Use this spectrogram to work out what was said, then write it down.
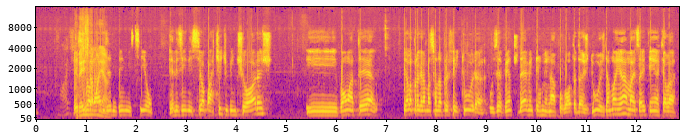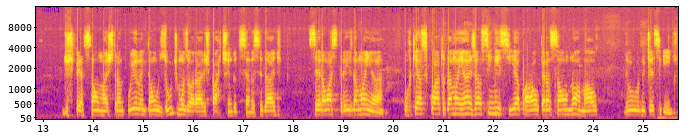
Três da manhã. Eles iniciam, eles iniciam a partir de 20 horas e vão até, pela programação da prefeitura, os eventos devem terminar por volta das duas da manhã, mas aí tem aquela dispersão mais tranquila, então os últimos horários partindo de centro da cidade serão às três da manhã, porque às quatro da manhã já se inicia a operação normal do, do dia seguinte.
